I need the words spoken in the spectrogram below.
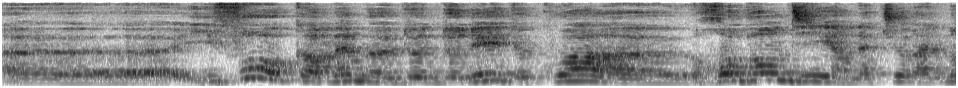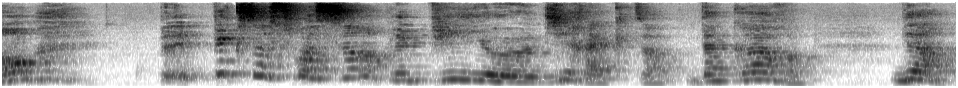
euh, il faut quand même donner de quoi euh, rebondir naturellement, et puis que ça soit simple et puis direct, d'accord? Bien,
